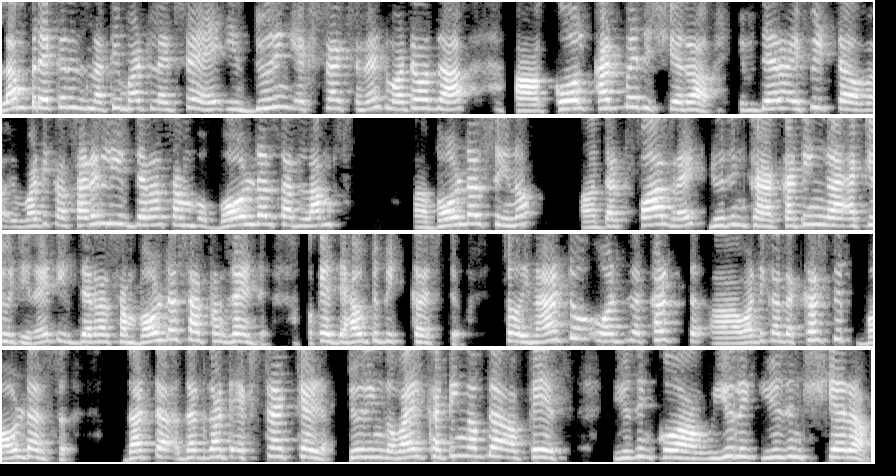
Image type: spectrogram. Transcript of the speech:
Lump breaker is nothing but let's say in during extraction right? Whatever the uh, coal cut by the shearer if there are if it uh, what you call suddenly if there are some boulders or lumps uh, boulders you know uh, that fall right during cutting uh, activity right? If there are some boulders are present okay they have to be crushed. So in order to what the cut uh, what you call the crushed boulders that uh, that got extracted during while cutting of the face using co- using using shearer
